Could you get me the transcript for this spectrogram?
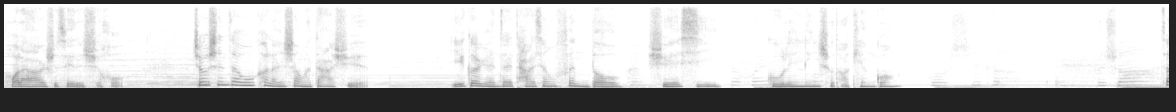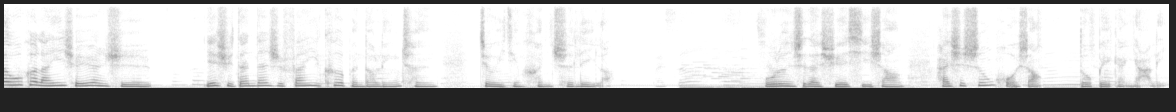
后来二十岁的时候，周深在乌克兰上了大学，一个人在他乡奋斗学习，孤零零守到天光。在乌克兰医学院时，也许单单是翻译课本到凌晨就已经很吃力了。无论是在学习上还是生活上，都倍感压力，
